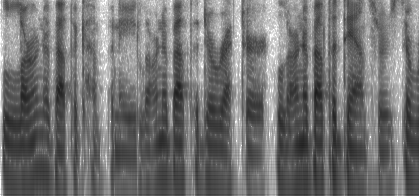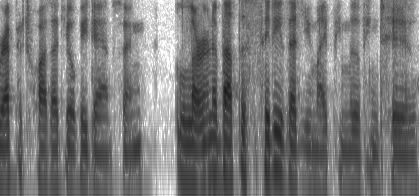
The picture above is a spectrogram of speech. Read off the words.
learn about the company, learn about the director, learn about the dancers, the repertoire that you'll be dancing, learn about the city that you might be moving to,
